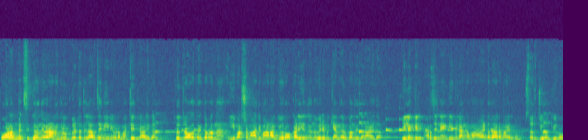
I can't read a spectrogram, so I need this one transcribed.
പോളണ്ട് മെക്സിക്കോ എന്നിവരാണ് ഗ്രൂപ്പ് ഘട്ടത്തിൽ അർജന്റീനയുടെ മറ്റ് എതിരാളികൾ. ഹൃദ്രോഗത്തെ തുടർന്ന് ഈ വർഷം ആദ്യമാണ് അഗ്യൂറോ കളിയിൽ നിന്ന് വിരമിക്കാൻ നിർബന്ധിതനായത്. ഇല്ലെങ്കിൽ അർജന്റീൻ ടീമിൽ അംഗമാവേണ്ട താരമായിരുന്നു സെർജിയോ അഗ്യൂറോ.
